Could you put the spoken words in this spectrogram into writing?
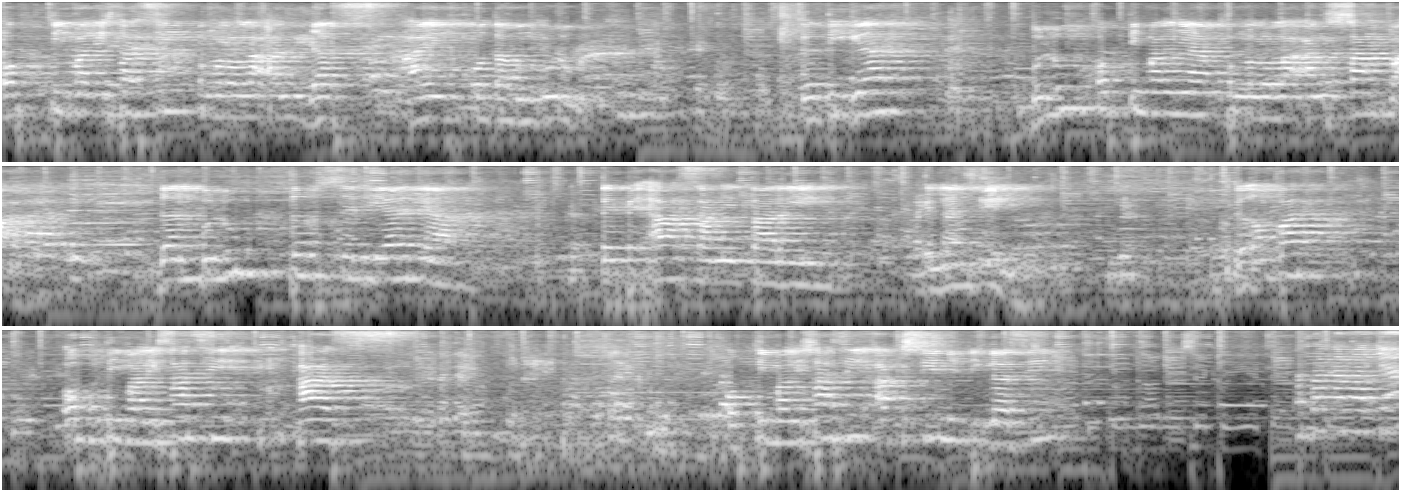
optimalisasi pengelolaan das air Kota Bengkulu. Ketiga, belum optimalnya pengelolaan sampah dan belum tersedianya TPA sanitari landfill. Keempat, optimalisasi as. Optimalisasi aksi mitigasi. Apa namanya?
